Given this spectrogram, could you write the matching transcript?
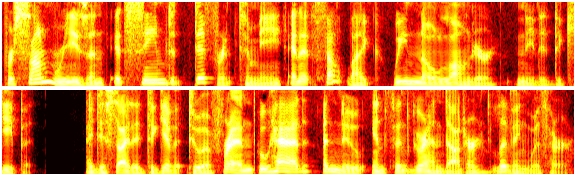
For some reason, it seemed different to me, and it felt like we no longer needed to keep it. I decided to give it to a friend who had a new infant granddaughter living with her.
